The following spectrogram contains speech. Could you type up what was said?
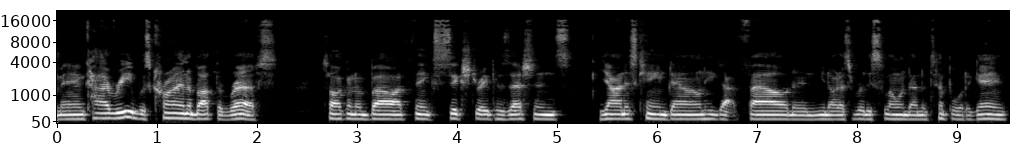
man, Kyrie was crying about the refs, talking about I think six straight possessions. Giannis came down, he got fouled, and you know that's really slowing down the tempo of the game.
